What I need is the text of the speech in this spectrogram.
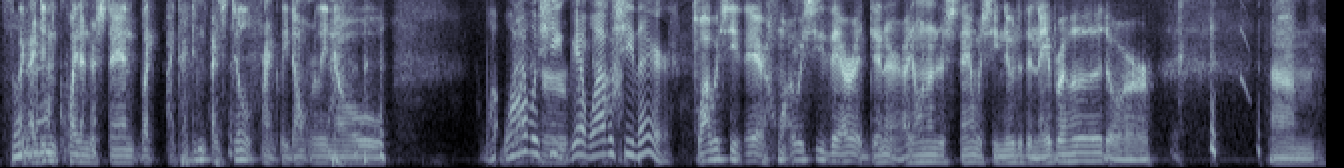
so like did I I. didn't quite understand. Like I, I didn't. I still, frankly, don't really know Why, why was she? her- Yeah, why was she there? why was she there. Why was she there at dinner? I don't understand. Was she new to the neighborhood or? um,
